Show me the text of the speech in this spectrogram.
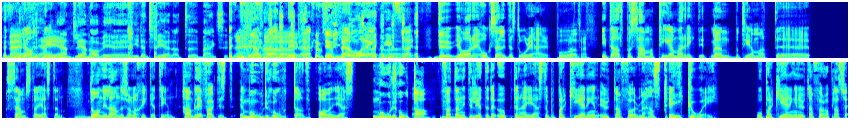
nej, Ja, Änt- det är, Äntligen har vi eh, identifierat eh, Banksy. det, det är en Fyraåring. femåring. Exakt. Du, jag har också en liten story här. På, inte alls på samma tema riktigt, men på temat eh, sämsta gästen. Mm. Daniel Andersson har skickat in. Han blev faktiskt mordhotad av en gäst. Mordhotad. Ja, för att han inte letade upp den här gästen på parkeringen utanför med hans takeaway. Och parkeringen utanför har plats för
